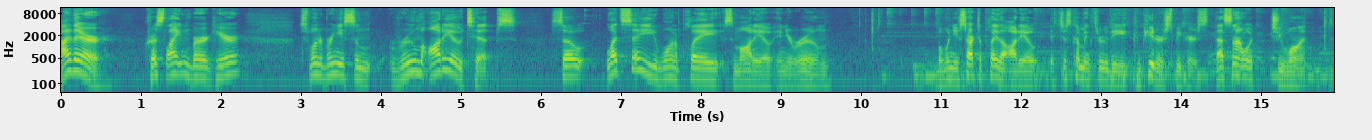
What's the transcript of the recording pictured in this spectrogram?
Hi there, Chris Leitenberg here. Just want to bring you some room audio tips. So let's say you want to play some audio in your room, but when you start to play the audio, it's just coming through the computer speakers. That's not what you want.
